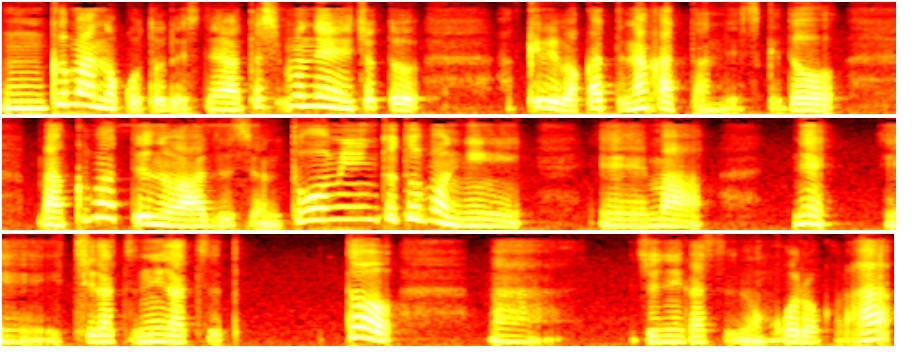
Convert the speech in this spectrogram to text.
うん、熊のことですね、私もね、ちょっとはっきり分かってなかったんですけど、まあ、熊っていうのはあれですよね、冬眠とともに、えー、まあ、ね、えー、1月、2月と、まあ、12月の頃から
